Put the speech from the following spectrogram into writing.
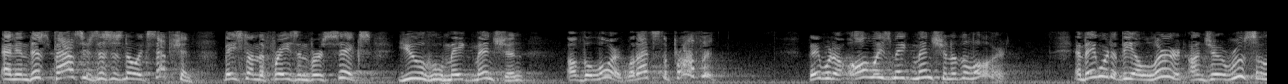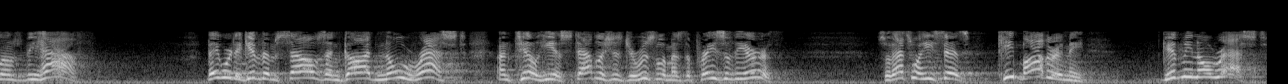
And in this passage, this is no exception, based on the phrase in verse 6 you who make mention of the Lord. Well, that's the prophet. They were to always make mention of the Lord. And they were to be alert on Jerusalem's behalf. They were to give themselves and God no rest until He establishes Jerusalem as the praise of the earth. So that's why He says, Keep bothering me. Give me no rest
